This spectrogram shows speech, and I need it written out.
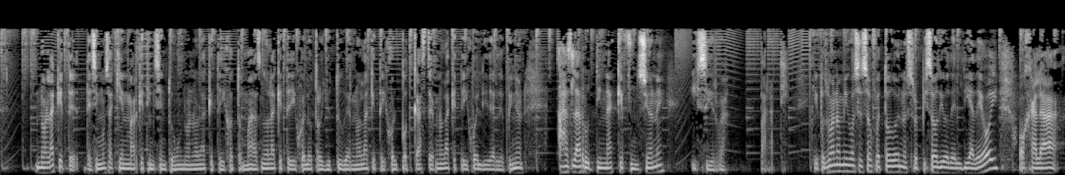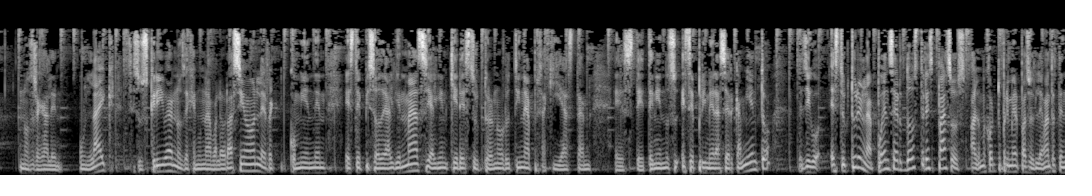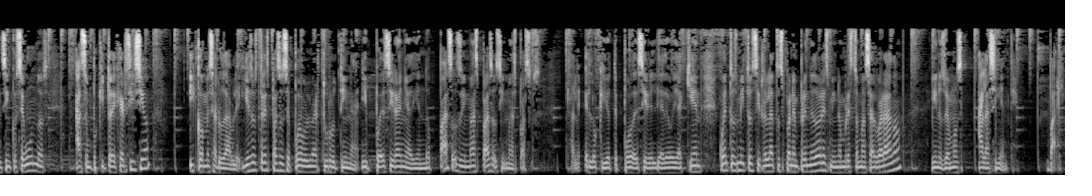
no la que te decimos aquí en Marketing 101, no la que te dijo Tomás, no la que te dijo el otro youtuber, no la que te dijo el podcaster, no la que te dijo el líder de opinión. Haz la rutina que funcione y sirva para ti. Y pues bueno amigos, eso fue todo en nuestro episodio del día de hoy. Ojalá nos regalen un like, se suscriban, nos dejen una valoración, le recomienden este episodio a alguien más. Si alguien quiere estructurar una rutina, pues aquí ya están este, teniendo ese primer acercamiento. Les digo, estructúrenla, pueden ser dos, tres pasos. A lo mejor tu primer paso es levántate en cinco segundos, haz un poquito de ejercicio y come saludable. Y esos tres pasos se puede volver tu rutina y puedes ir añadiendo pasos y más pasos y más pasos. Es lo que yo te puedo decir el día de hoy aquí en Cuentos, mitos y relatos para emprendedores. Mi nombre es Tomás Alvarado y nos vemos a la siguiente. Bye.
